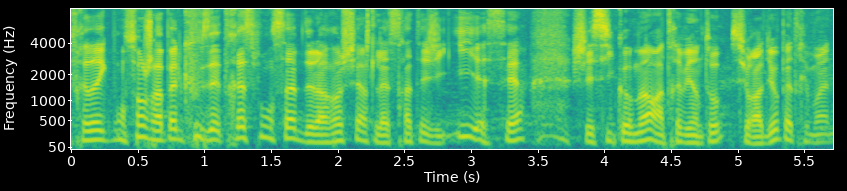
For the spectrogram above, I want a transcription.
Frédéric Ponson. Je rappelle que vous êtes responsable de la recherche de la stratégie ISR chez Sycomore. À très bientôt sur Radio Patrimoine.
